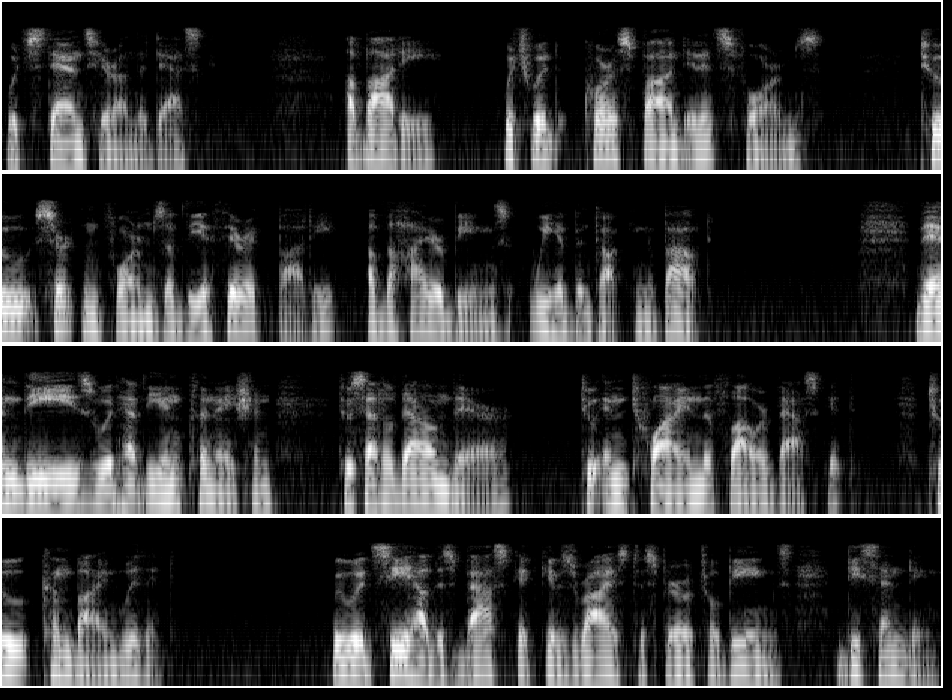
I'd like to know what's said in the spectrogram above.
which stands here on the desk, a body which would correspond in its forms to certain forms of the etheric body of the higher beings we have been talking about. Then these would have the inclination to settle down there to entwine the flower basket, to combine with it. We would see how this basket gives rise to spiritual beings descending,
